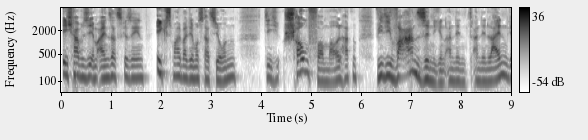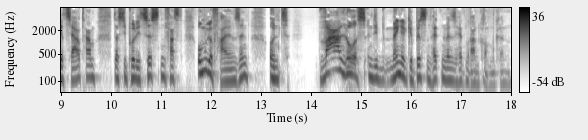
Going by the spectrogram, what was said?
Ich habe sie im Einsatz gesehen, x-mal bei Demonstrationen die Schaum vorm Maul hatten, wie die Wahnsinnigen an den, an den Leinen gezerrt haben, dass die Polizisten fast umgefallen sind und wahllos in die Menge gebissen hätten, wenn sie hätten rankommen können.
